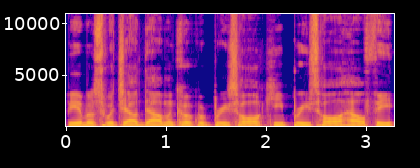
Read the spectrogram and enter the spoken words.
be able to switch out Dalvin Cook with Breece Hall, keep Breece Hall healthy,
